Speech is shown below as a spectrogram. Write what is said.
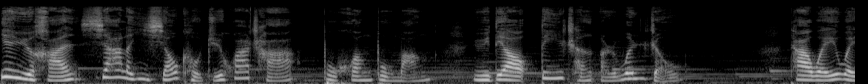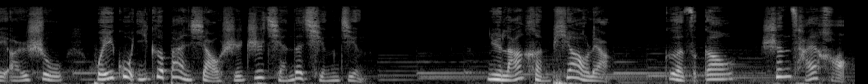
叶雨涵呷了一小口菊花茶，不慌不忙，语调低沉而温柔。他娓娓而述，回顾一个半小时之前的情景。女郎很漂亮。个子高，身材好，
